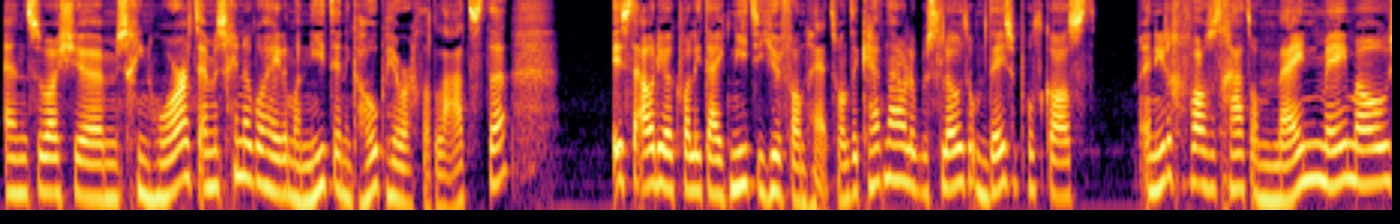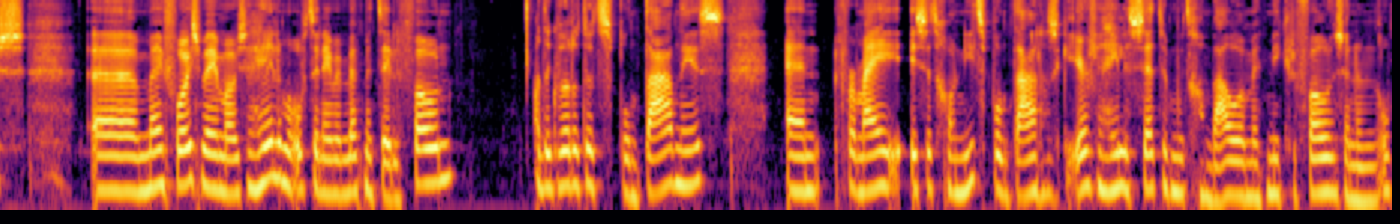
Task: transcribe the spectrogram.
En zoals je misschien hoort, en misschien ook wel helemaal niet, en ik hoop heel erg dat laatste, is de audio-kwaliteit niet je van het. Want ik heb namelijk besloten om deze podcast, in ieder geval als het gaat om mijn memo's, uh, mijn voice memo's, helemaal op te nemen met mijn telefoon. Want ik wil dat het spontaan is. En voor mij is het gewoon niet spontaan als ik eerst een hele setup moet gaan bouwen met microfoons en een,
